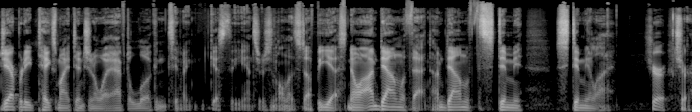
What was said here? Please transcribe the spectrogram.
Jeopardy takes my attention away. I have to look and see if I can guess the answers and all that stuff. But yes, no, I'm down with that. I'm down with the stimu- stimuli. Sure. Sure.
